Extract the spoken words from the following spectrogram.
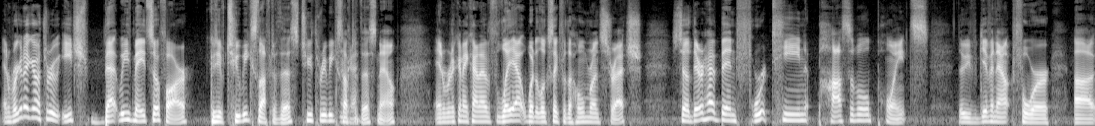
and we're gonna go through each bet we've made so far because you have two weeks left of this, two three weeks left Okay. of this now, and we're gonna kind of lay out what it looks like for the home run stretch. So there have been 14 possible points that we've given out for uh,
